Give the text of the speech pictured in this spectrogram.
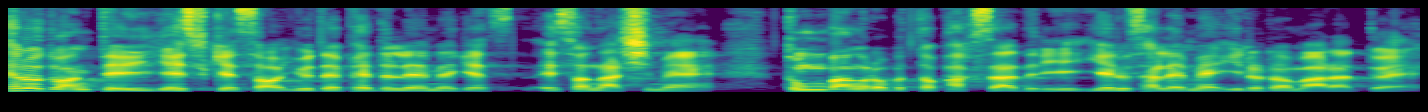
헤롯 왕 때의 예수께서 유대 베들레헴에서 나심에 동방으로부터 박사들이 예루살렘에 이르러 말하되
